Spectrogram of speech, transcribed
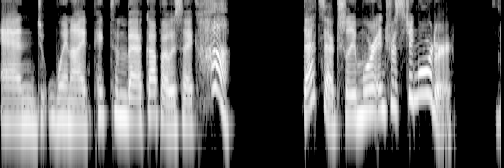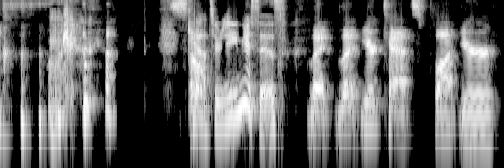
And when I picked them back up, I was like, huh, that's actually a more interesting order. so Cats are geniuses. let let your cats plot your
